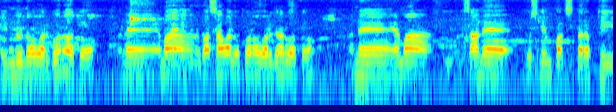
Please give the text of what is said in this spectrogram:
હિન્દુનો વરઘોડો હતો અને એમાં વસાવા લોકોનો વરઘોડો હતો અને એમાં સામે મુસ્લિમ પક્ષ તરફથી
